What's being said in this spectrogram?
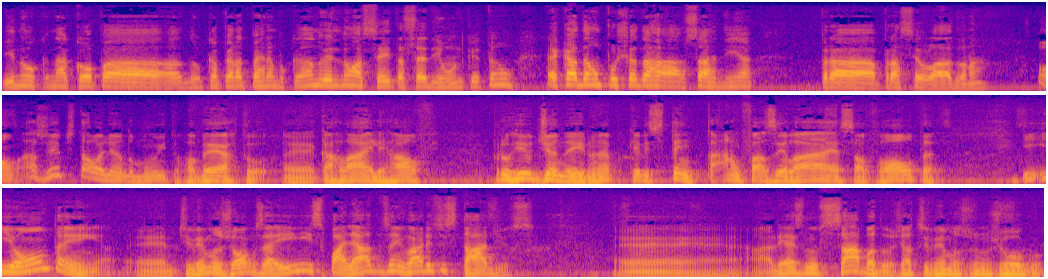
E no, na Copa, no Campeonato Pernambucano ele não aceita a sede única. Então é cada um puxando a sardinha para seu lado, né? Bom, a gente está olhando muito, Roberto, é, Carlyle, Ralph, para o Rio de Janeiro, né? Porque eles tentaram fazer lá essa volta. E, e ontem é, tivemos jogos aí espalhados em vários estádios. É, aliás, no sábado já tivemos um jogo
